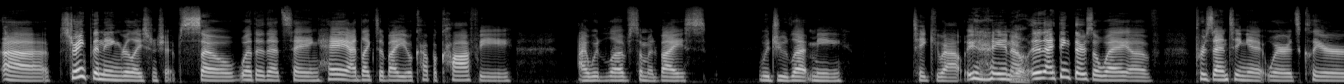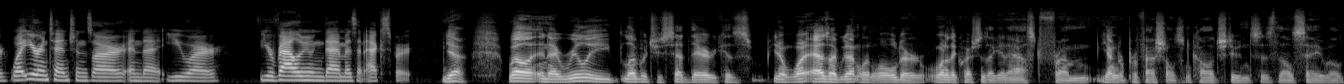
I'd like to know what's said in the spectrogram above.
uh, strengthening relationships. So whether that's saying, "Hey, I'd like to buy you a cup of coffee. I would love some advice. Would you let me take you out?" you know, Yeah. and I think there's a way of presenting it where it's clear what your intentions are and that you are you're valuing them as an expert. Yeah. Well, and I really love what you said there because, you know, what, as I've gotten a little older, one of the questions I get asked from younger professionals and college students is they'll say, well,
